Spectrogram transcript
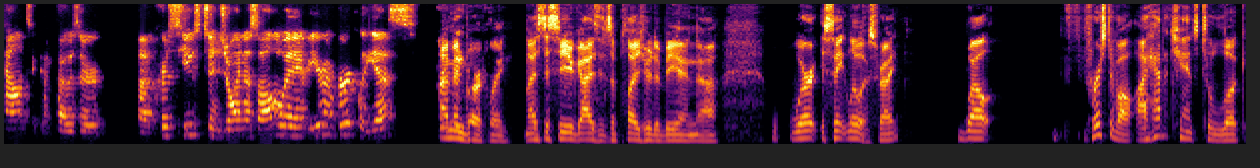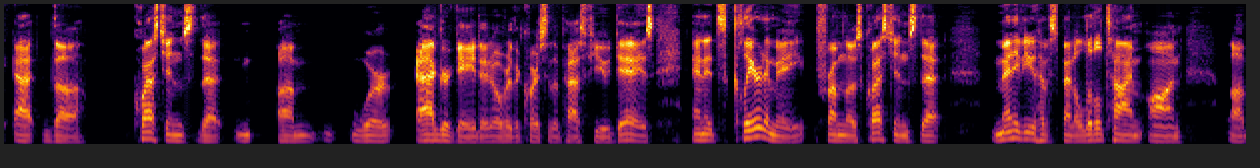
talented composer, uh, Chris Houston, join us all the way. You're in Berkeley, yes? I'm in Berkeley. Nice to see you guys. It's a pleasure to be in. Uh, where St. Louis, right? Well, first of all, I had a chance to look at the questions that um, were aggregated over the course of the past few days. And it's clear to me from those questions that many of you have spent a little time on uh,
